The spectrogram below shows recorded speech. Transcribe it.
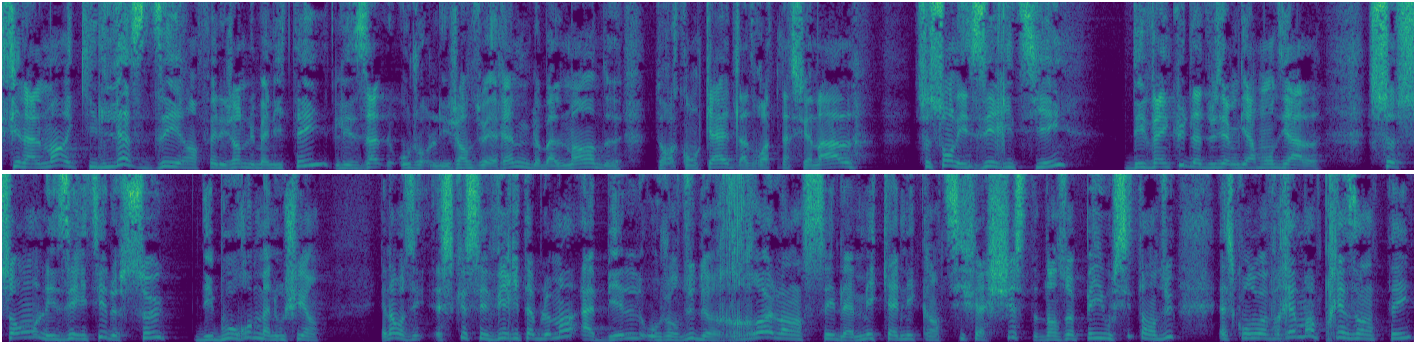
finalement, qui laisse dire, en fait, les gens de l'humanité, les, gens du RN, globalement, de, de Reconquête, de la droite nationale, ce sont les héritiers des vaincus de la Deuxième Guerre mondiale. Ce sont les héritiers de ceux des bourreaux de. Et là, on se est-ce que c'est véritablement habile aujourd'hui de relancer la mécanique antifasciste dans un pays aussi tendu? Est-ce qu'on doit vraiment présenter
